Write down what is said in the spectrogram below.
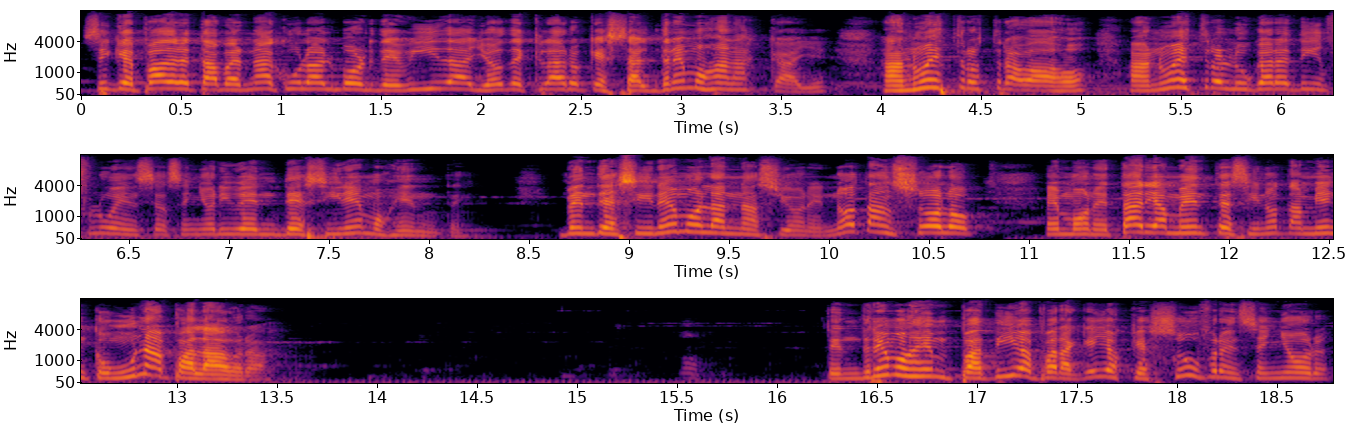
Así que Padre Tabernáculo Árbol de Vida, yo declaro que saldremos a las calles, a nuestros trabajos, a nuestros lugares de influencia, Señor, y bendeciremos gente. Bendeciremos las naciones, no tan solo monetariamente, sino también con una palabra. Tendremos empatía para aquellos que sufren, Señor,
